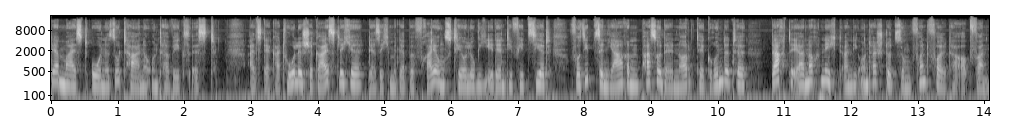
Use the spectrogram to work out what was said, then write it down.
der meist ohne Sutane unterwegs ist. Als der katholische Geistliche, der sich mit der Befreiungstheologie identifiziert, vor 17 Jahren Paso del Norte gründete, dachte er noch nicht an die Unterstützung von Folteropfern.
